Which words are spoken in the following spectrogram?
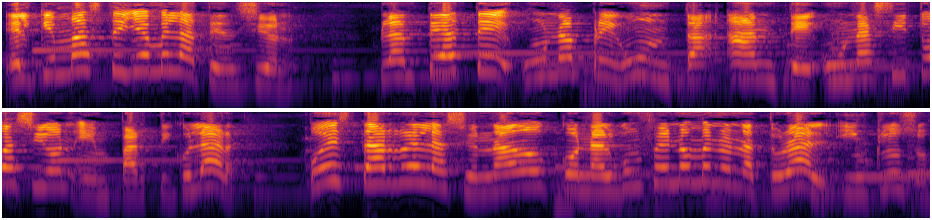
el que más te llame la atención. Plantéate una pregunta ante una situación en particular. Puede estar relacionado con algún fenómeno natural, incluso.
